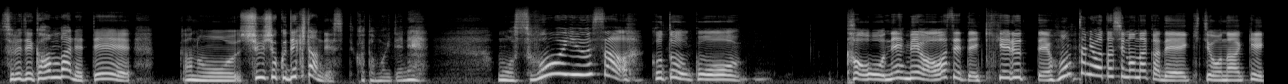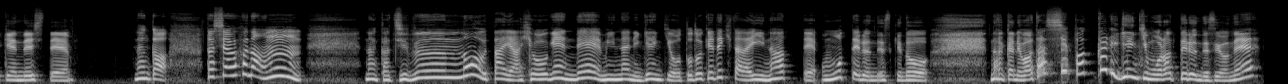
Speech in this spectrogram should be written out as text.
それで頑張れて、あの、就職できたんですって方もいてね。もうそういうさ、ことをこう、顔をね、目を合わせて聞けるって、本当に私の中で貴重な経験でして。なんか、私は普段、なんか自分の歌や表現でみんなに元気をお届けできたらいいなって思ってるんですけど、なんかね、私ばっかり元気もらってるんですよね。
